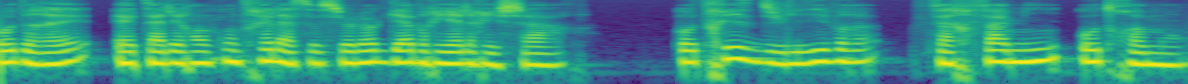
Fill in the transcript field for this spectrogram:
Audrey est allée rencontrer la sociologue Gabrielle Richard, autrice du livre Faire famille autrement.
